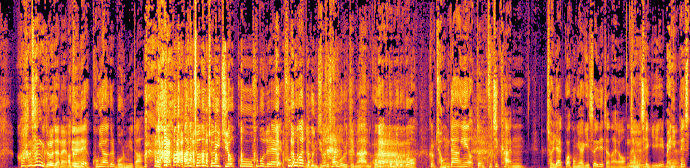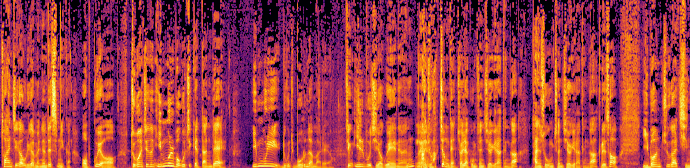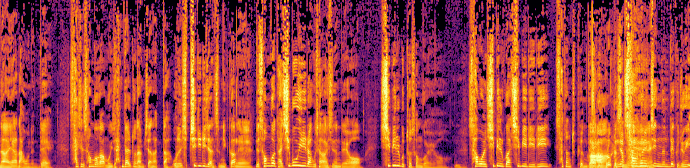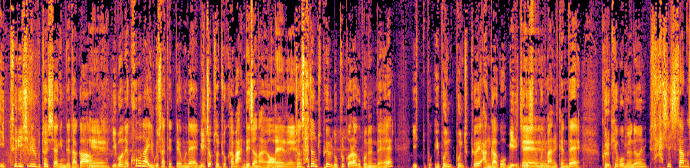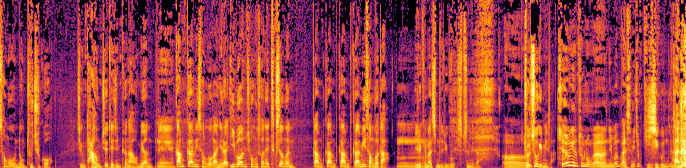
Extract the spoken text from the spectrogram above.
항상 그러잖아요. 아, 근데 네. 공약을 모릅니다. 아니, 저는 저희 지역구 후보들의 후보가 누군지도 잘 모르지만 공약도 아. 모르고 그럼 정당의 어떤 굵직한 전략과 공약이 있어야 되잖아요. 네. 정책이 매니페스토 한 지가 우리가 몇 년 됐습니까? 없고요. 두 번째는 인물 보고 찍겠다는데 인물이 누군지 모른단 말이에요. 지금 일부 지역 외에는 네. 아주 확정된 전략공천 지역이라든가 단수공천 지역이라든가 그래서 이번 주가 지나야 나오는데 사실 선거가 뭐 이제 한 달도 남지 않았다. 오늘 17일이지 않습니까? 네. 근데 선거 다 15일이라고 생각하시는데요. 10일부터 선거예요. 4월 10일과 11일이 사전 투표인데 아, 그렇군요. 사흘 네. 찍는데 그중에 이틀이 10일부터 시작인데다가 네. 이번에 코로나 19 사태 때문에 밀접 접촉하면 안 되잖아요. 네, 네. 전 사전 투표율 높을 거라고 보는데 이 본 본 투표에 안 가고 미리 찍으시는 네. 분이 많을 텐데 그렇게 보면은 사실상 선거 운동 두 주고 지금 다음 주에 대진표 나오면 네. 깜깜이 선거가 아니라 이번 총선의 특성은 깜깜깜깜이 선거다. 음. 이렇게 말씀드리고 싶습니다. 어, 졸속입니다. 최영일 평론가님은 말씀이 좀 기시군요. 아, 네 네.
